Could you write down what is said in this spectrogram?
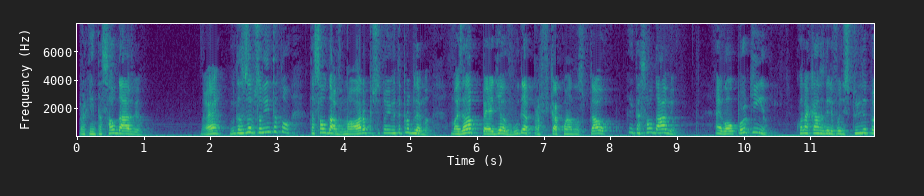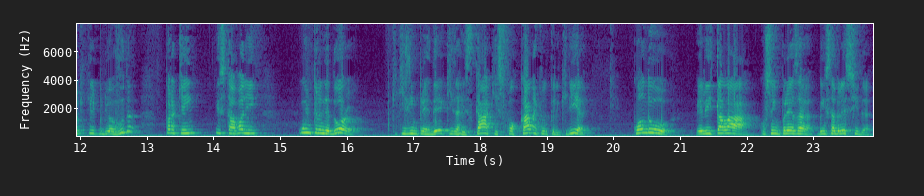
Para quem está saudável. É? Muitas vezes a pessoa nem está tá saudável, uma hora a pessoa também vai ter problema. Mas ela pede ajuda para ficar com ela no hospital quem está saudável. É igual o porquinho. Quando a casa dele foi destruída, para que ele pediu ajuda? Para quem estava ali. O empreendedor que quis empreender, quis arriscar, quis focar naquilo que ele queria, quando ele está lá com sua empresa bem estabelecida,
